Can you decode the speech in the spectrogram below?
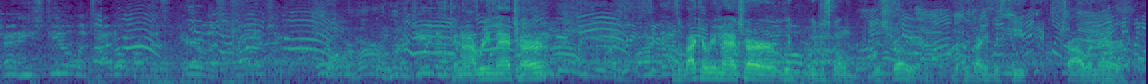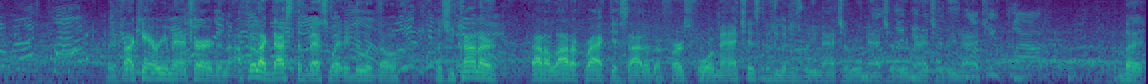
Can he steal the title from this peerless prodigy? Or will Regina Can I rematch her? Because if I can rematch her, we we just gonna destroy her. Because I can just keep trial and error. But if I can't rematch her, then I feel like that's the best way to do it though. Because you kind of got a lot of practice out of the first four matches. Because you can just rematch and rematch and rematch and rematch. But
